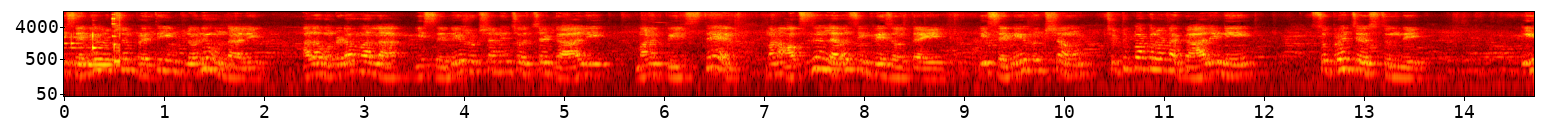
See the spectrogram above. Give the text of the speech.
ఈ శని వృక్షం ప్రతి ఇంట్లోనే ఉండాలి. అలా ఉండడం వల్ల ఈ శని వృక్షం నుంచి వచ్చే గాలి మనం పీల్స్తే మన ఆక్సిజన్ లెవెల్స్ ఇంక్రీజ్ అవుతాయి. ఈ శని వృక్షం చుట్టుపక్కల ఉన్న గాలిని శుభ్రం చేస్తుంది. ఈ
